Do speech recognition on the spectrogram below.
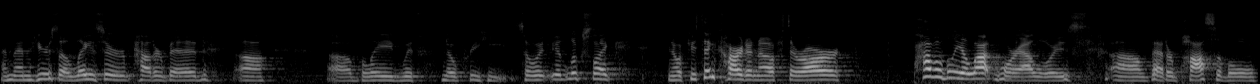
And then here's a laser powder bed uh, uh, blade with no preheat. So it, it looks like, you know, if you think hard enough, there are probably a lot more alloys uh, that are possible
